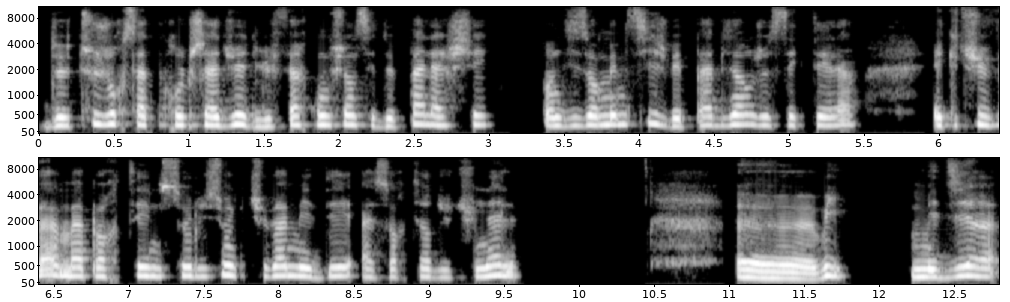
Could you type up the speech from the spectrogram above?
de toujours s'accrocher à Dieu et de lui faire confiance et de pas lâcher en disant, même si je vais pas bien, je sais que tu es là et que tu vas m'apporter une solution et que tu vas m'aider à sortir du tunnel euh, oui, mais dire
